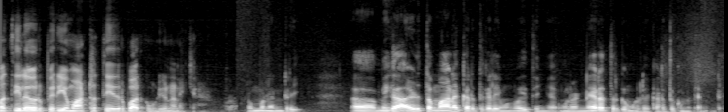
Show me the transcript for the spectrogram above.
மத்தியில ஒரு பெரிய மாற்றத்தை எதிர்பார்க்க முடியும்னு நினைக்கிறேன். ரொம்ப நன்றி. மிக அழுத்தமான கருத்துக்களை முன்வைத்தீங்க. உங்களோட நேரத்திற்கும் உங்களுடைய கருத்துக்கும் மிக நன்றி.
